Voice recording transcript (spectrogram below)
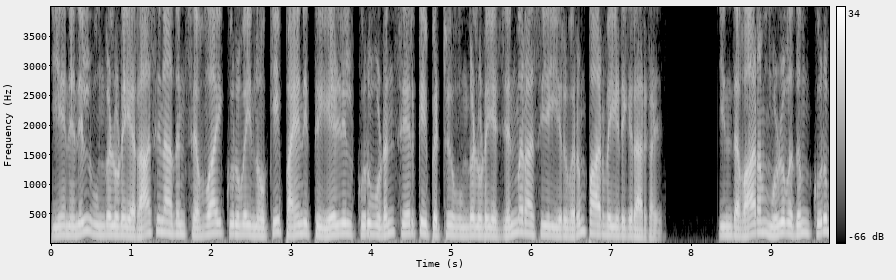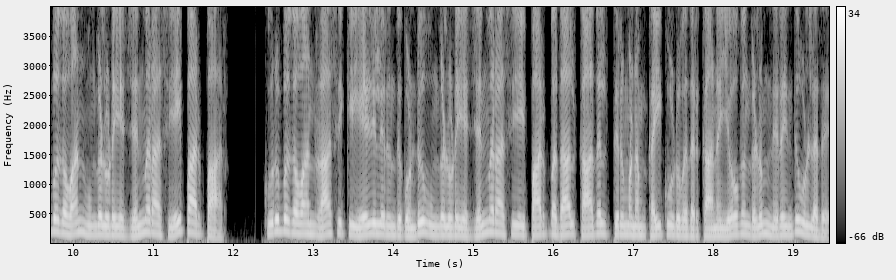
ஏனெனில் உங்களுடைய ராசிநாதன் செவ்வாய் குருவை நோக்கி பயணித்து ஏழில் குருவுடன் சேர்க்கை பெற்று உங்களுடைய ஜென்மராசியை இருவரும் பார்வையிடுகிறார்கள். இந்த வாரம் முழுவதும் குருபகவான் உங்களுடைய ஜென்மராசியை பார்ப்பார். குருபகவான் ராசிக்கு ஏழிலிருந்து கொண்டு உங்களுடைய ஜென்மராசியை பார்ப்பதால் காதல் திருமணம் கைகூடுவதற்கான யோகங்களும் நிறைந்து உள்ளது.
